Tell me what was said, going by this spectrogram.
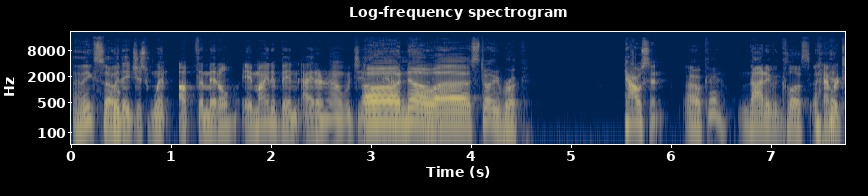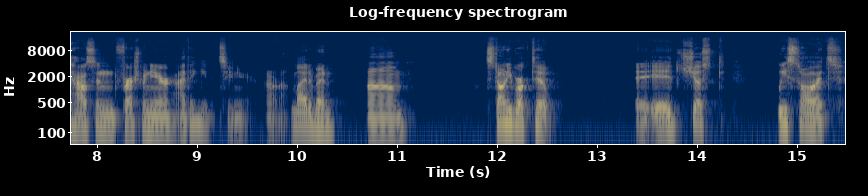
I think so. Where they just went up the middle. It might have been, I don't know. Oh, no, uh, Stony Brook. Towson. Okay, not even close. Remember Towson freshman year? I think even senior year. I don't know. Might have been. Um, Stony Brook too. It, it's just we saw it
